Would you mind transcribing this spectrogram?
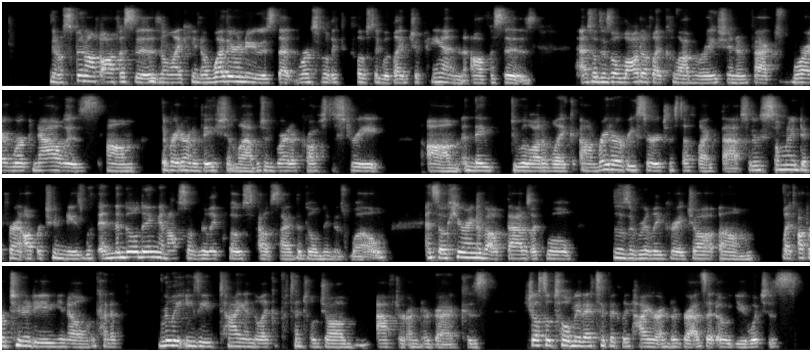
you know spin-off offices and like you know weather news that works really closely with like japan offices. And so there's a lot of like collaboration. In fact where i work now is um, the radar innovation lab which is right across the street um, and they do a lot of like um, radar research and stuff like that. So there's so many different opportunities within the building and also really close outside the building as well. And so hearing about that, I was like, well, this is a really great job, um, like opportunity, you know, kind of really easy tie into like a potential job after undergrad. Cause she also told me they typically hire undergrads at OU, which is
